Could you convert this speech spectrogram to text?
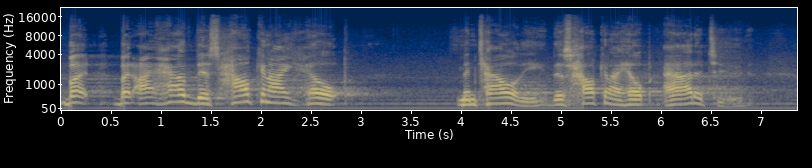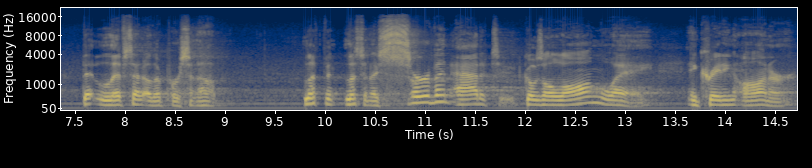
But but I have this. How can I help? Mentality. This how can I help attitude that lifts that other person up. Listen, a servant attitude goes a long way in creating honor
